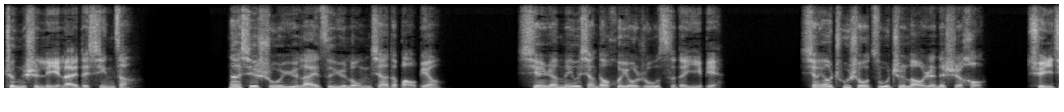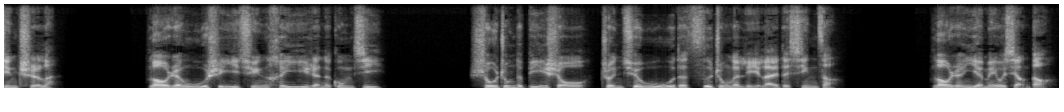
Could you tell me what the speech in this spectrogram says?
正是李来的心脏。那些属于来自于龙家的保镖，显然没有想到会有如此的异变，想要出手阻止老人的时候，却已经迟了。老人无视一群黑衣人的攻击。手中的匕首准确无误的刺中了李来的心脏，老人也没有想到，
